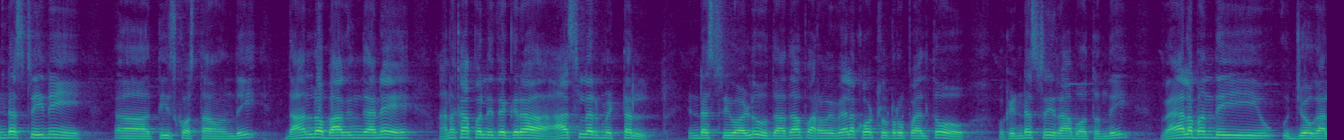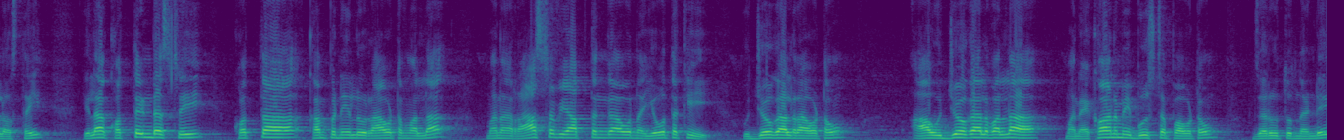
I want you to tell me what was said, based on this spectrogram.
ఇండస్ట్రీని తీసుకొస్తా ఉంది. దానిలో భాగంగానే అనకాపల్లి దగ్గర ఆసిలర్ మిట్టల్ ఇండస్ట్రీ వాళ్ళు దాదాపు అరవై వేల కోట్ల రూపాయలతో ఒక ఇండస్ట్రీ రాబోతుంది. వేల మంది ఉద్యోగాలు వస్తాయి. ఇలా కొత్త ఇండస్ట్రీ కొత్త కంపెనీలు రావటం వల్ల మన రాష్ట్ర వ్యాప్తంగా ఉన్న యువతకి ఉద్యోగాలు రావటం ఆ ఉద్యోగాల వల్ల మన ఎకానమీ బూస్టప్ అవ్వటం జరుగుతుందండి.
